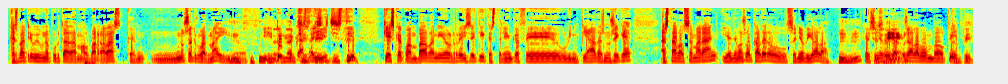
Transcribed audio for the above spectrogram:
que es va atribuir una portada amb el Barrabàs que no s'ha trobat mai i, no, i No- dubto no ha que hagi existit que és que quan va venir els Reis aquí que es tenien que fer olimpiades no sé què estava el Samaranc i llavors l'alcalde era el senyor Viola Mhm, que el sí, senyor sí. que li va posar la bomba al pit. Pit.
